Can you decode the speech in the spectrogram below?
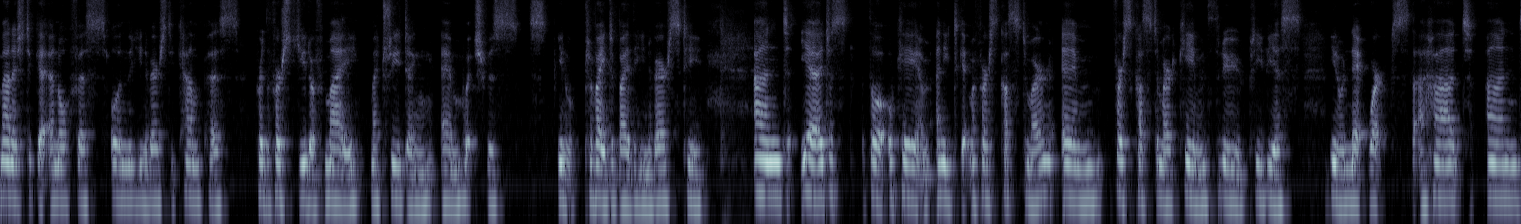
managed to get an office on the university campus for the first year of my my trading, um, which was you know provided by the university. And yeah, I just thought, okay, um, I need to get my first customer. Um, first customer came through previous, you know, networks that I had, and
